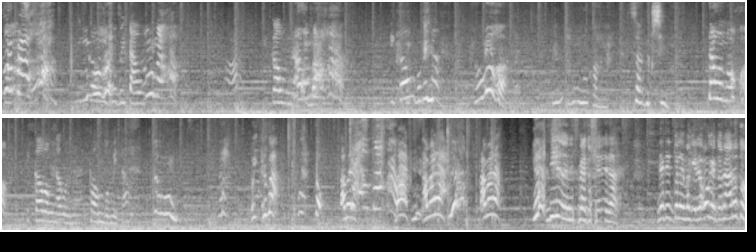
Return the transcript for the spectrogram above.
Mo ako! Ikaw ang bumitaw. Mo ako! Ikaw na mo ako! Ikaw ang bumitaw. Mo ako! Tawa mo ka. Sabi ko sa'yo, tawa mo ako! Ikaw ang nauna. Ikaw ang bumitaw. Tawa mo! Uy, ano ba? To, tama na! What? Tama na! Tama na! Hindi nyo na respeto siya rin, ha? Hinatid ko lang yung mag-ina ko, kaya ito na ano to?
